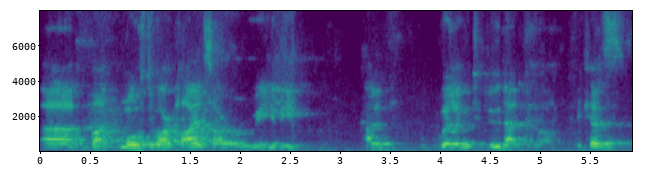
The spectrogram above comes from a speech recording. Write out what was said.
Uh, but most of our clients are really kind of willing to do that as well because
